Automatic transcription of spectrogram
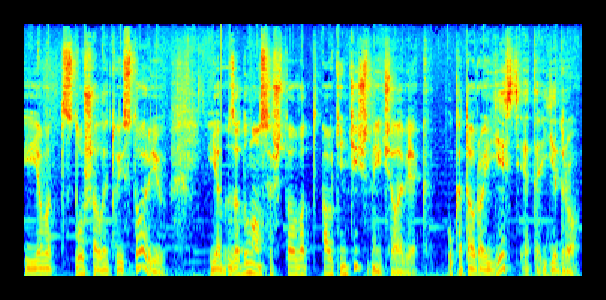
И я вот слушал эту историю, я задумался, что вот аутентичный человек, у которого есть это ядро,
